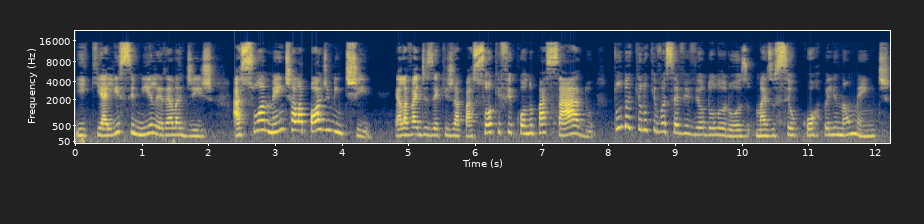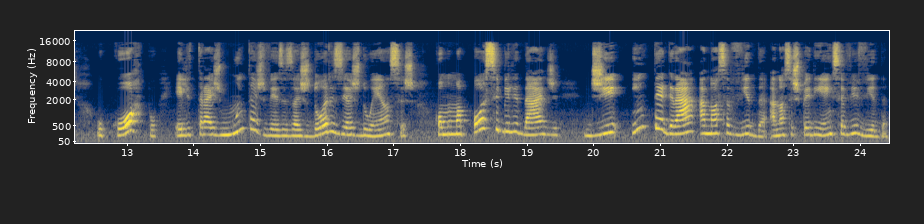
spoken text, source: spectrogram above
e que Alice Miller ela diz: a sua mente ela pode mentir. Ela vai dizer que já passou, que ficou no passado, tudo aquilo que você viveu doloroso, mas o seu corpo ele não mente. O corpo, ele traz muitas vezes as dores e as doenças como uma possibilidade de integrar a nossa vida, a nossa experiência vivida.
